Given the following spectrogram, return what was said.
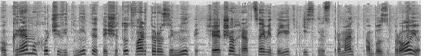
Окремо хочу відмітити, що тут варто розуміти, що якщо гравцеві дають якийсь інструмент або зброю,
